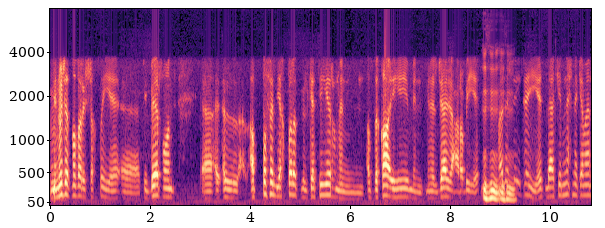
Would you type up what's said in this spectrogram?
من وجهة نظري الشخصية آه، في بيرفوند آه، الطفل يختلط بالكثير من أصدقائه من من الجالية العربية. هذا شيء جيد لكن نحن كمان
